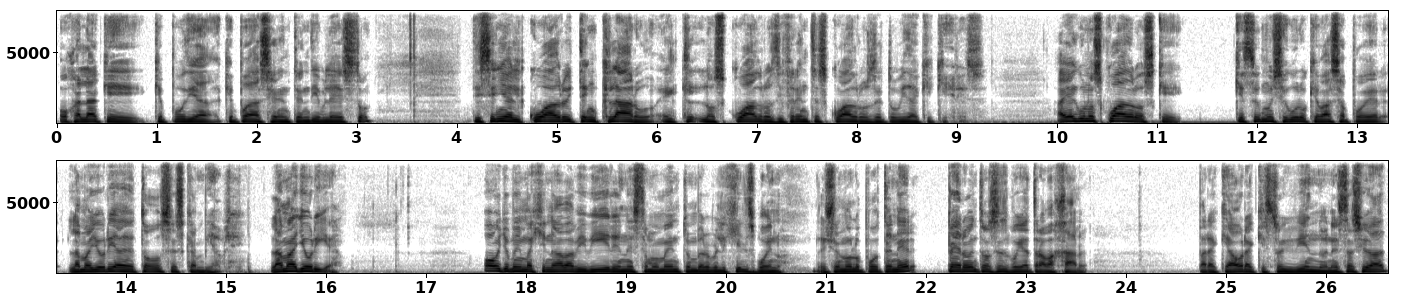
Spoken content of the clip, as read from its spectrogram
ojalá que, que, que pueda ser entendible esto. Diseña el cuadro y ten claro los cuadros, diferentes cuadros de tu vida que quieres. Hay algunos cuadros que, que estoy muy seguro que vas a poder. La mayoría de todos es cambiable. La mayoría. Oh, yo me imaginaba vivir en este momento en Beverly Hills. Bueno, ese no lo puedo tener, pero entonces voy a trabajar para que ahora que estoy viviendo en esta ciudad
